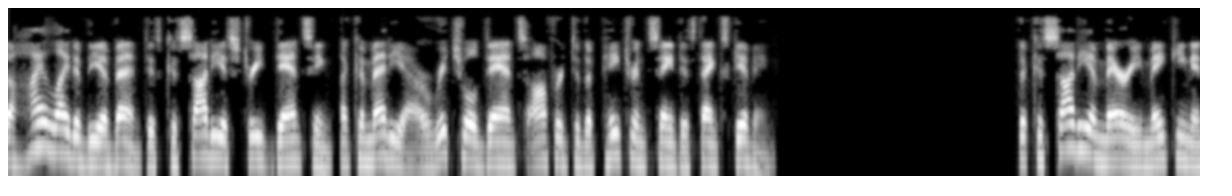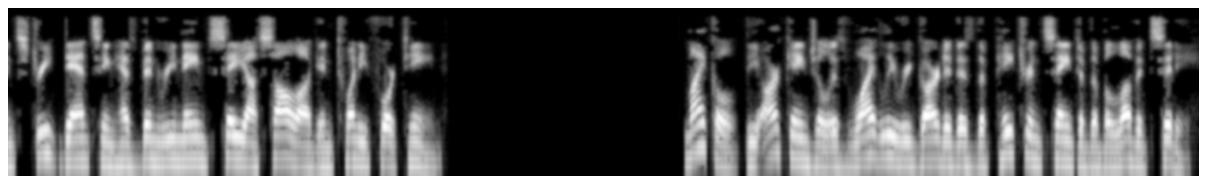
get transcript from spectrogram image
The highlight of the event is Kasadia street dancing, a komedia or ritual dance offered to the patron saint as thanksgiving. The Kasadia Merry Making and Street Dancing has been renamed Saya Salog in 2014. Michael, the Archangel is widely regarded as the patron saint of the beloved city.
